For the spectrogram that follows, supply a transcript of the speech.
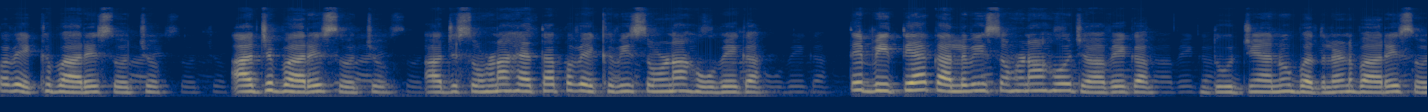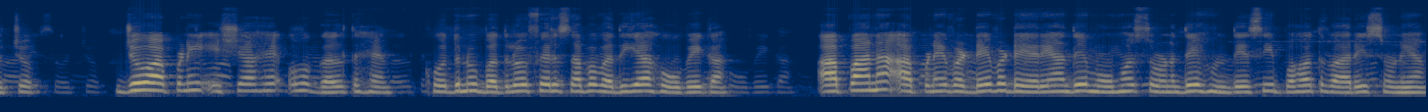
ਭਵਿੱਖ ਬਾਰੇ ਸੋਚੋ, ਅੱਜ ਬਾਰੇ ਸੋਚੋ, ਅੱਜ ਸੋਹਣਾ ਹੈ ਤਾਂ ਭਵਿੱਖ ਵੀ ਸੋਹਣਾ ਹੋਵੇਗਾ ਤੇ ਬੀਤਿਆ ਕੱਲ ਵੀ ਸੋਹਣਾ ਹੋ ਜਾਵੇਗਾ। ਦੂਜਿਆਂ ਨੂੰ ਬਦਲਣ ਬਾਰੇ ਸੋਚੋ, ਜੋ ਆਪਣੀ ਇੱਛਾ ਹੈ ਉਹ ਗਲਤ ਹੈ, ਖੁਦ ਨੂੰ ਬਦਲੋ ਫਿਰ ਸਭ ਵਧੀਆ ਹੋਵੇਗਾ। ਆਪਾਂ ਨਾ ਆਪਣੇ ਵੱਡੇ ਵਡੇਰਿਆਂ ਦੇ ਮੂੰਹੋਂ ਸੁਣਦੇ ਹੁੰਦੇ ਸੀ, ਬਹੁਤ ਵਾਰੀ ਸੁਣਿਆ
